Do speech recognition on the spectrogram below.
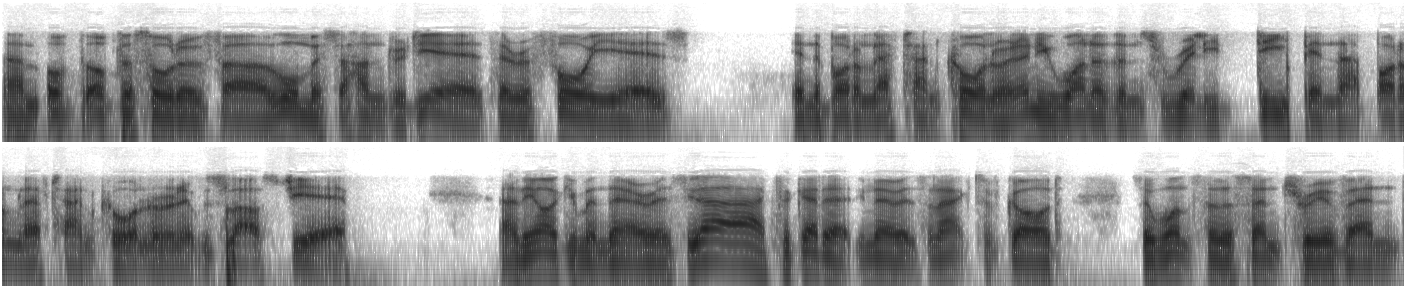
Um, of, of, the sort of uh, almost 100 years, there are four years in the bottom left-hand corner, and only one of them's really deep in that bottom left-hand corner, and it was last year. And the argument there is, yeah, forget it. You know, it's an act of God. So once in a century event,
